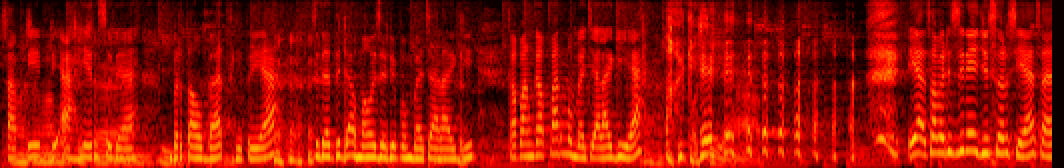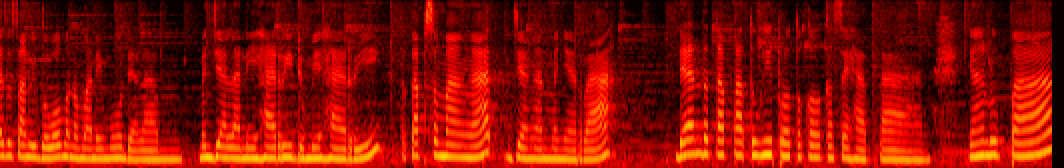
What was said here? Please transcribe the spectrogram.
tapi Sama-sama, di Mbak akhir Susan. sudah Iya. bertaubat gitu ya. sudah tidak mau jadi pembaca lagi. Kapan-kapan membaca lagi ya. Oh siap. Ya sampai di sini Jusers ya. Saya Susan Wibowo menemanimu dalam menjalani hari demi hari. Tetap semangat jangan menyerah dan tetap patuhi protokol kesehatan. Jangan lupa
